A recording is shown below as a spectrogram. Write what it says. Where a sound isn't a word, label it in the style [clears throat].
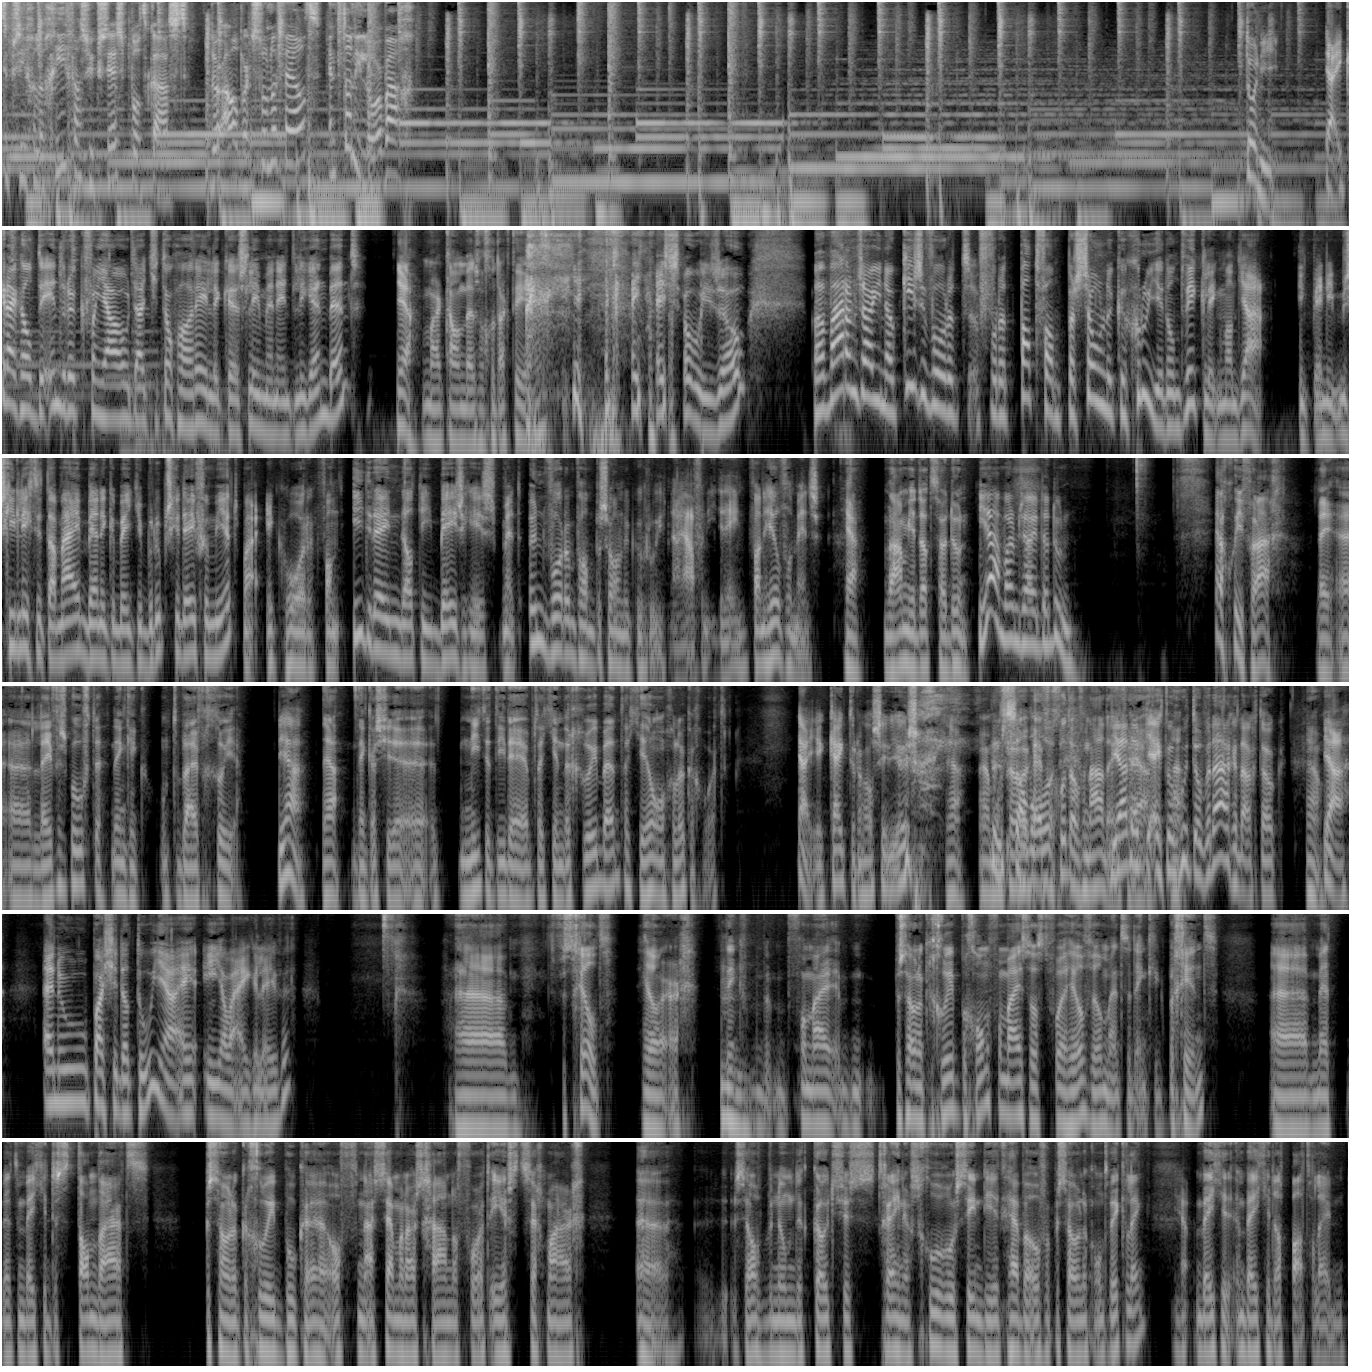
is de Psychologie van Succes podcast door Albert Sonneveld en Tony Loorbach. Tony, ja, ik krijg al de indruk van jou dat je toch wel redelijk eh, slim en intelligent bent. Ja, maar ik kan best wel goed acteren. [laughs] jij sowieso. Maar waarom zou je nou kiezen voor het, voor het pad van persoonlijke groei en ontwikkeling? Want ja, ik ben niet, misschien ligt het aan mij, ben ik een beetje beroepsgedeformeerd. Maar ik hoor van iedereen dat hij bezig is met een vorm van persoonlijke groei. Nou ja, van iedereen, van heel veel mensen. Ja, waarom je dat zou doen? Ja, waarom zou je dat doen? Ja, goede vraag. Le uh, levensbehoefte, denk ik, om te blijven groeien. Ja. Ja, ik denk als je uh, niet het idee hebt dat je in de groei bent, dat je heel ongelukkig wordt. Ja, je kijkt er nogal serieus. Ja, daar moet er [laughs] ook even goed over nadenken. Ja, daar heb je echt wel goed over nagedacht ook. Ja. En hoe pas je dat toe in jouw eigen leven? Uh, het verschilt heel erg. Ik denk, hmm. voor mij, persoonlijke groei begon voor mij zoals het voor heel veel mensen, denk ik, begint. Uh, met, met een beetje de standaard persoonlijke groeiboeken of naar seminars gaan of voor het eerst, zeg maar, uh, zelfbenoemde coaches, trainers, goeroes zien die het hebben over persoonlijke ontwikkeling. Ja. Een, beetje, een beetje dat pad. Alleen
